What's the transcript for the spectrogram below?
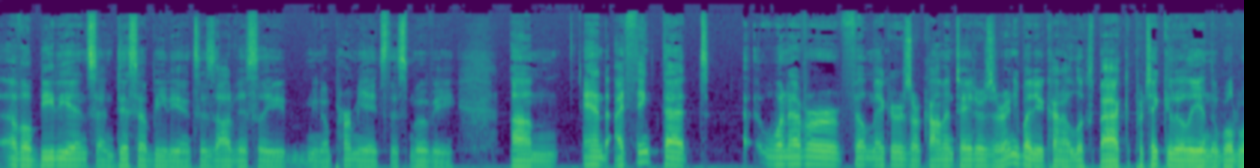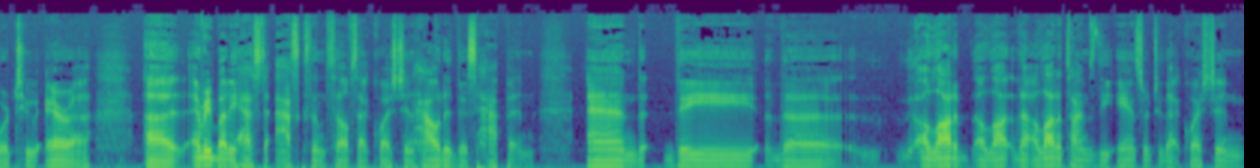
of obedience and disobedience is obviously you know permeates this movie, um, and I think that whenever filmmakers or commentators or anybody who kind of looks back, particularly in the World War II era, uh, everybody has to ask themselves that question: How did this happen? And the the a lot of a lot that a lot of times the answer to that question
